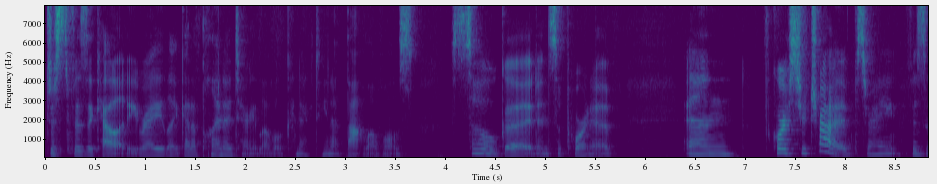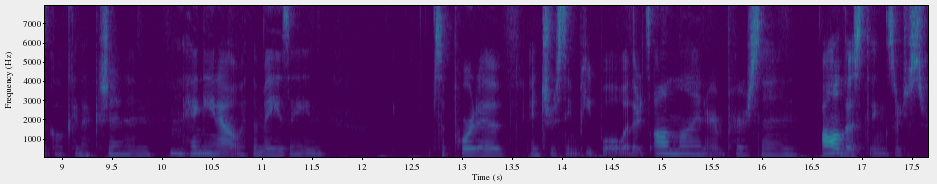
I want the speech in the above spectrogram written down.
just physicality, right? Like at a planetary level, connecting at that level is so good and supportive. And of course, your tribes, right? Physical connection and mm-hmm. hanging out with amazing, supportive, interesting people, whether it's online or in person. All those things are just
